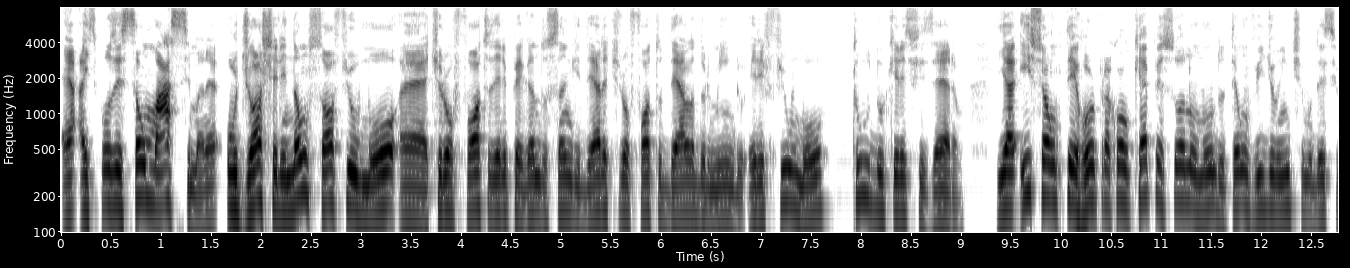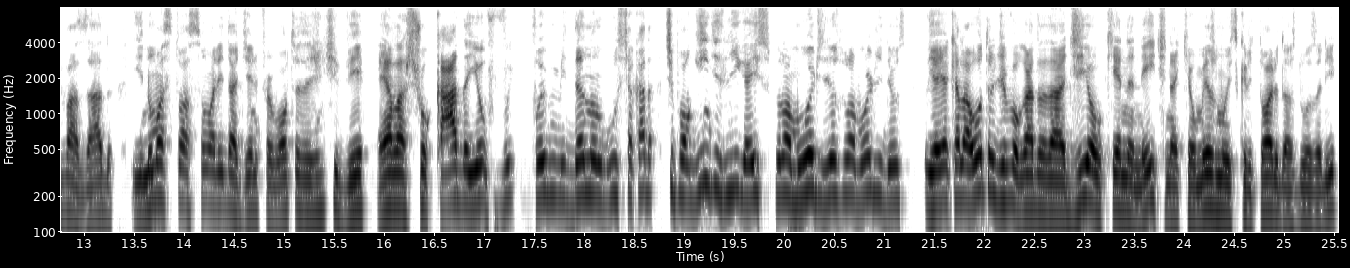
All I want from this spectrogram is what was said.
é a exposição máxima, né? O Josh, ele não só filmou, é, tirou foto dele pegando o sangue dela, tirou foto dela dormindo, ele filmou tudo o que eles fizeram. E isso é um terror para qualquer pessoa no mundo, ter um vídeo íntimo desse vazado. E numa situação ali da Jennifer Walters, a gente vê ela chocada e eu fui, foi me dando angústia a cada. Tipo, alguém desliga isso, pelo amor de Deus, pelo amor de Deus. E aí aquela outra advogada da Jill Kenneth, né, que é o mesmo escritório das duas ali,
